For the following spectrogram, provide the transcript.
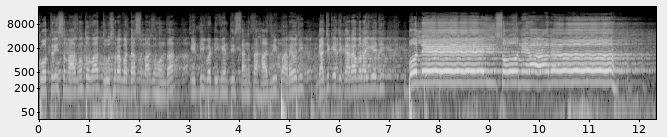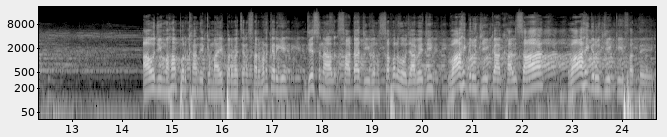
ਕੋਤਰੀ ਸਮਾਗਮ ਤੋਂ ਬਾਅਦ ਦੂਸਰਾ ਵੱਡਾ ਸਮਾਗਮ ਹੁੰਦਾ। ਏਡੀ ਵੱਡੀ ਗਿਣਤੀ ਸੰਗਤਾਂ ਹਾਜ਼ਰੀ ਭਰ ਰਹੇ ਹੋ ਜੀ। ਗੱਜ ਕੇ ਜਕਾਰਾ ਬੁਲਾਈਏ ਜੀ। ਬੋਲੇ ਸੋ ਨਿਹਾਲ। ਆਓ ਜੀ ਮਹਾਪੁਰਖਾਂ ਦੇ ਕਮਾਏ ਪ੍ਰਵਚਨ ਸਰਵਣ ਕਰੀਏ। ਜਿਸ ਨਾਲ ਸਾਡਾ ਜੀਵਨ ਸਫਲ ਹੋ ਜਾਵੇ ਜੀ। ਵਾਹਿਗੁਰੂ ਜੀ ਕਾ ਖਾਲਸਾ, ਵਾਹਿਗੁਰੂ ਜੀ ਕੀ ਫਤਿਹ।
